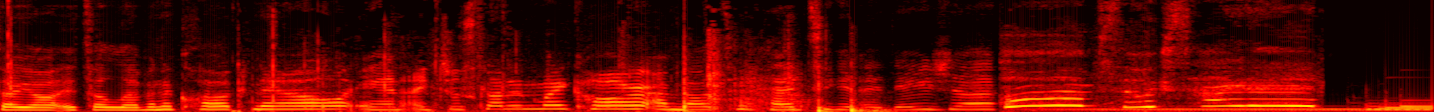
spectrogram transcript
So y'all, it's 11 o'clock now and I just got in my car. I'm about to head to get Adasia. Oh, I'm so excited.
